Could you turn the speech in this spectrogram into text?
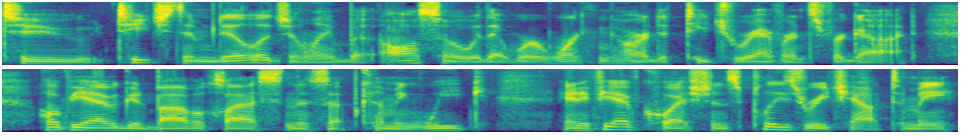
to teach them diligently, but also that we're working hard to teach reverence for God. Hope you have a good Bible class in this upcoming week. And if you have questions, please reach out to me.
